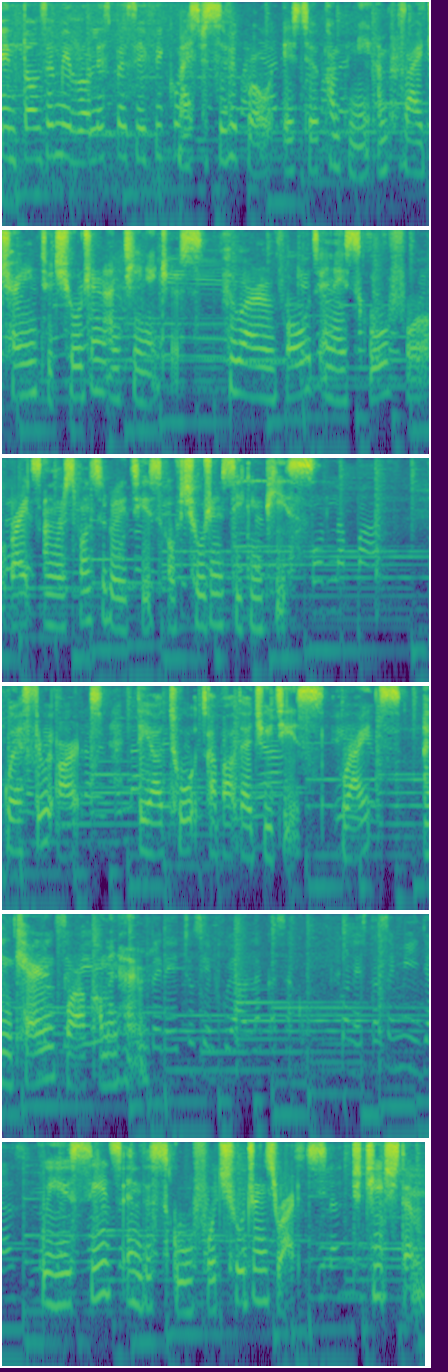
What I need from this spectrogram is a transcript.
Entonces mi rol específico My specific role is to accompany and provide training to children and teenagers who are involved in a school for rights and responsibilities of children seeking peace, where through art they are taught about their duties, rights, and caring for our common home. We use seeds in the school for children's rights to teach them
